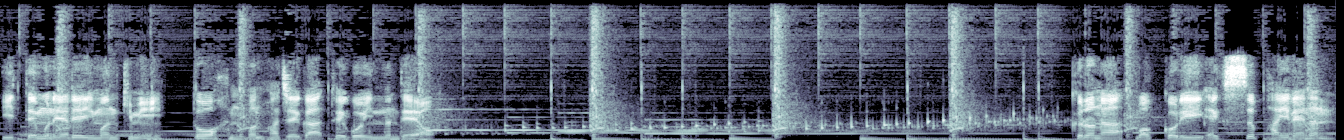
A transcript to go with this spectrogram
이 때문에 레이먼 김이 또 한 번 화제가 되고 있는데요. 그러나 먹거리 X파일에는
